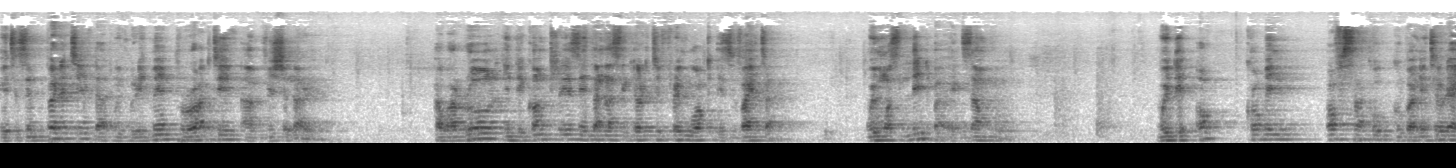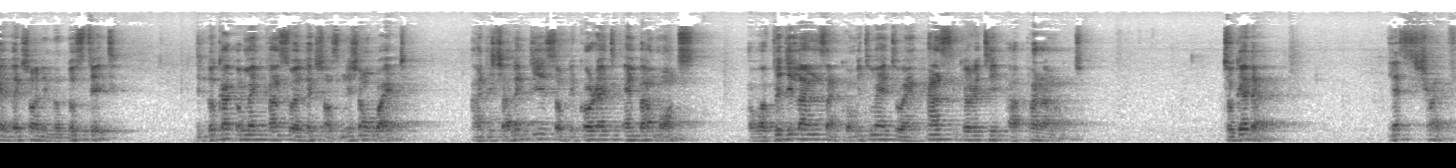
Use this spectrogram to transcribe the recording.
it is imperative that we remain proactive and visionary. Our role in the country's internal security framework is vital. We must lead by example. With the upcoming off-cycle gubernatorial election in Ondo State, the local government council elections nationwide, and the challenges of the current ember months, our vigilance and commitment to enhance security are paramount. Together, let's strive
